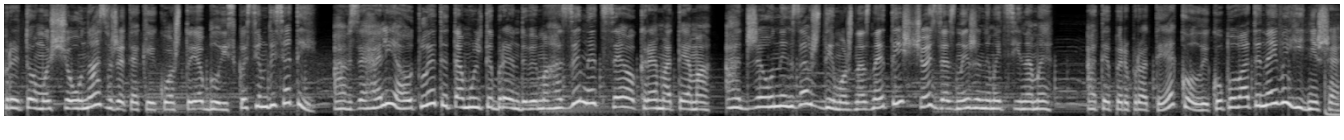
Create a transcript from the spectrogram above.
при тому, що у нас вже такий коштує близько 70. А взагалі, аутлети та мультибрендові магазини це окрема тема, адже у них завжди можна знайти щось за зниженими цінами. А тепер про те, коли купувати найвигідніше.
